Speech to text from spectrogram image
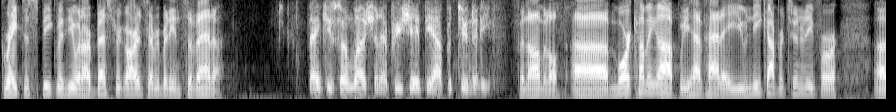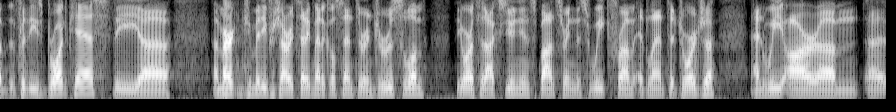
Great to speak with you, and our best regards to everybody in Savannah. Thank you so much, and I appreciate the opportunity. Phenomenal. Uh, more coming up. We have had a unique opportunity for uh, for these broadcasts. The uh, American Committee for Shaare Zedek Medical Center in Jerusalem, the Orthodox Union sponsoring this week from Atlanta, Georgia, and we are um, uh,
